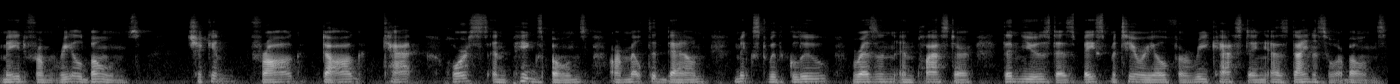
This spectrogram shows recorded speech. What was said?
made from real bones. Chicken, frog, dog, cat, horse and pig's bones are melted down, mixed with glue, resin, and plaster, then used as base material for recasting as dinosaur bones.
